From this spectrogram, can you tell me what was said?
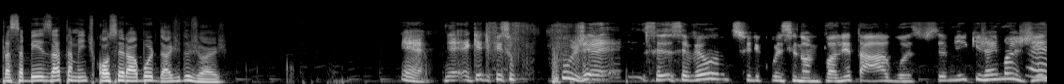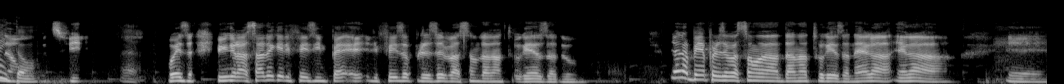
para saber exatamente qual será a abordagem do Jorge. É, é, é que é difícil fugir. Você vê um desfile com esse nome, Planeta Águas, você meio que já imagina é, então. o desfile. É. Pois é. E o engraçado é que ele fez, ele fez a preservação da natureza do. Não era bem a preservação da, natureza, né? Era. era é,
